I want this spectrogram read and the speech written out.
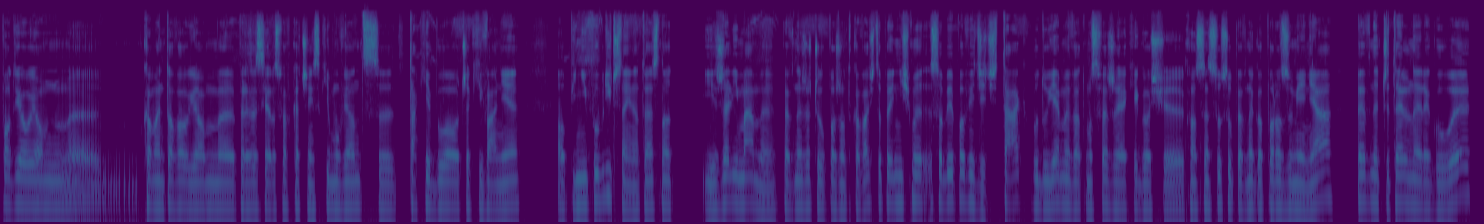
Podjął ją, komentował ją prezes Jarosław Kaczyński, mówiąc, takie było oczekiwanie opinii publicznej. Natomiast no, jeżeli mamy pewne rzeczy uporządkować, to powinniśmy sobie powiedzieć, tak, budujemy w atmosferze jakiegoś e, konsensusu, pewnego porozumienia, pewne czytelne reguły,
